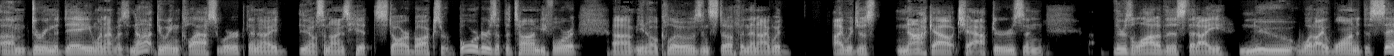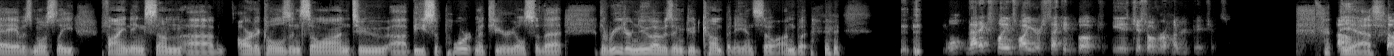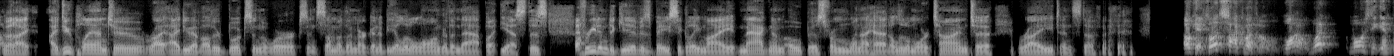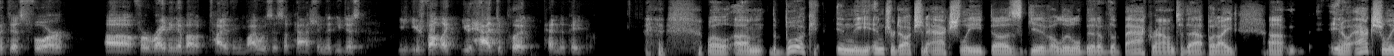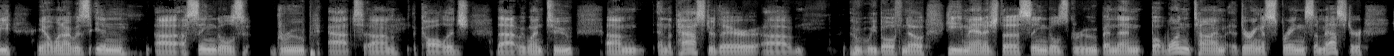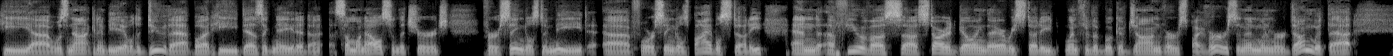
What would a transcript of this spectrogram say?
um, during the day when I was not doing classwork, then I, you know, sometimes hit Starbucks or Borders at the time before it, um, you know, closed and stuff, and then I would, I would just knock out chapters and there's a lot of this that I knew what I wanted to say. It was mostly finding some uh, articles and so on to uh, be support material so that the reader knew I was in good company and so on. But well, that explains why your second book is just over 100 pages. Um, yes, so, but I I do plan to write. I do have other books in the works, and some of them are going to be a little longer than that. But yes, this freedom to give is basically my magnum opus from when I had a little more time to write and stuff. okay, so let's talk about the what what what was the impetus for uh, for writing about tithing? Why was this a passion that you just you felt like you had to put pen to paper? well, um, the book in the introduction actually does give a little bit of the background to that, but I, uh, you know, actually, you know, when I was in uh, a singles group at um, the college that we went to, um, and the pastor there, um, who we both know, he managed the singles group. And then, but one time during a spring semester, he uh, was not going to be able to do that, but he designated uh, someone else in the church for singles to meet uh, for singles Bible study. And a few of us uh, started going there. We studied, went through the book of John verse by verse. And then when we we're done with that,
